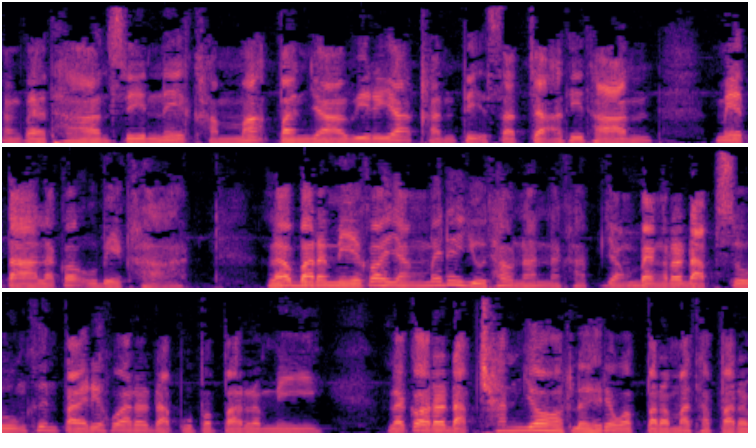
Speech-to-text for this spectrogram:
ตั้งแต่ทานศีลเนคขมมะ ปัญญาวิริยะขันติสัจจะอธิษฐาน เมตตาและก็อุเบกขา แล้วบารมีก็ยังไม่ได้อยู่เท่านั้นนะครับ ยังแบ่งระดับสูงขึ้นไปเรียกว่าระดับอุปปารมี แล้วก็ระดับชั้นยอดเลยเรียกว่าปรมัตถบาร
